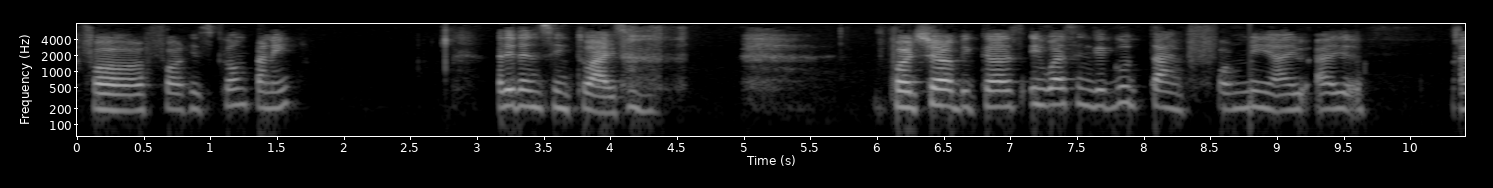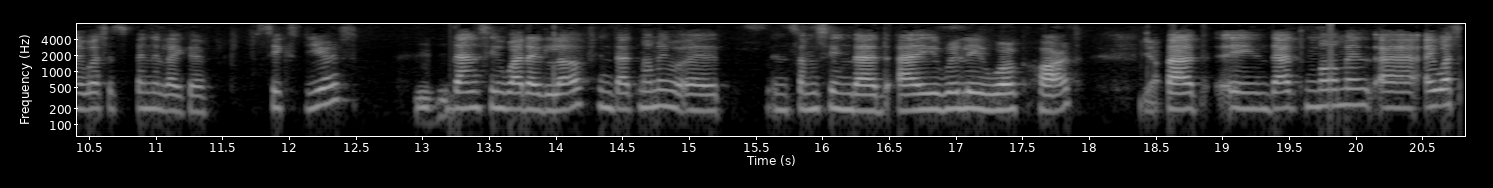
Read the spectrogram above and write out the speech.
for for his company, I didn't think twice. for sure, because it wasn't a good time for me. I I I was spending like a six years Mhm. dancing what I love in that moment, uh, in something that I really work hard. Yeah. But in that moment, uh, I was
